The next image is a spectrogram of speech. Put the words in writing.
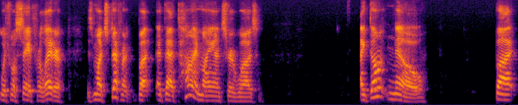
which we'll save for later, is much different. But at that time, my answer was, "I don't know," but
